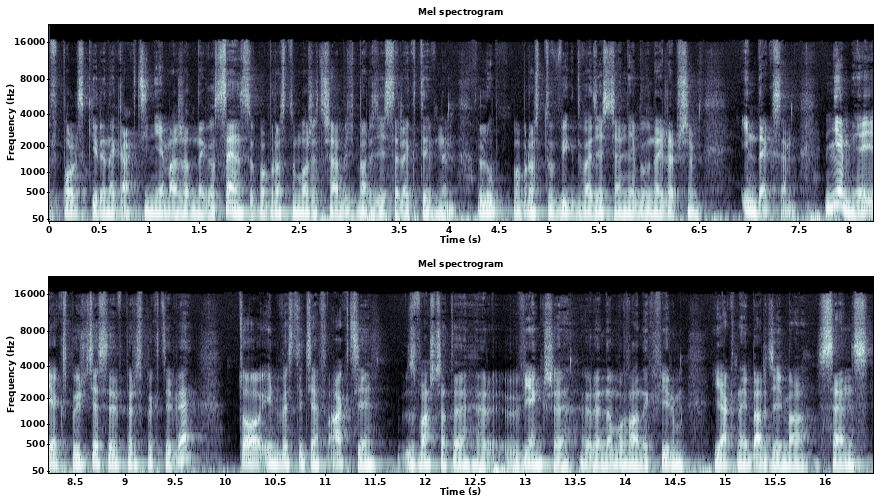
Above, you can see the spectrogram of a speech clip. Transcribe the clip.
w, polski rynek akcji nie ma żadnego sensu. Po prostu może trzeba być bardziej selektywnym lub po prostu WIG20 nie był najlepszym indeksem. Niemniej, jak spojrzycie sobie w perspektywie, to inwestycja w akcje, zwłaszcza te większe, renomowanych firm, jak najbardziej ma sens.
